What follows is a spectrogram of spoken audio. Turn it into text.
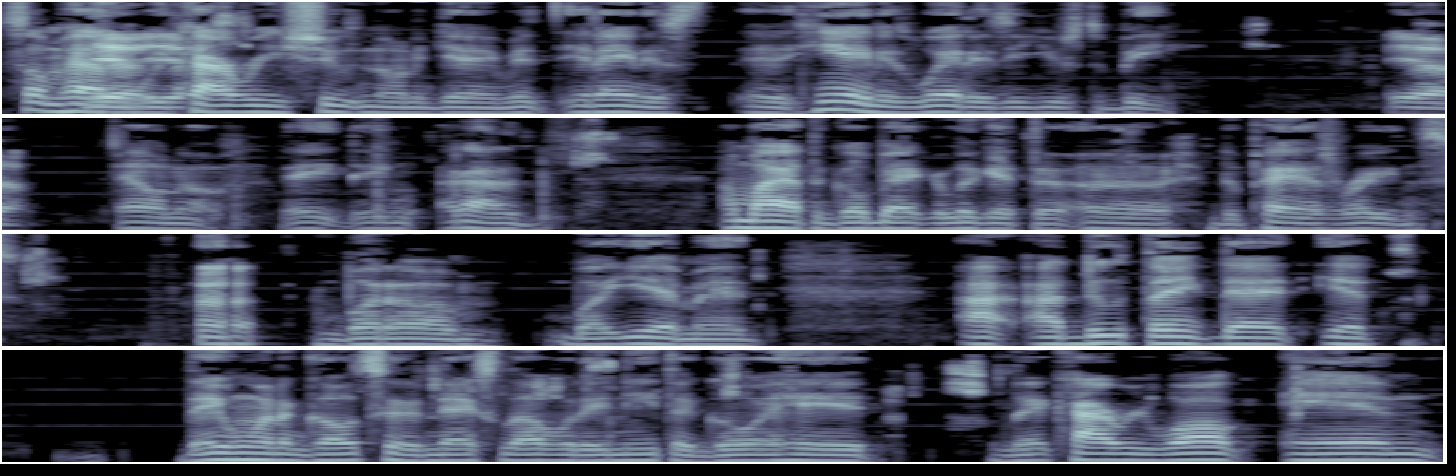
Something happened Yeah, with yeah. Kyrie shooting on the game. It it ain't as he ain't as wet as he used to be. Yeah, I don't know. They they I gotta I might have to go back and look at the uh the past ratings. but um but yeah, man. I I do think that if they want to go to the next level, they need to go ahead, let Kyrie walk and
